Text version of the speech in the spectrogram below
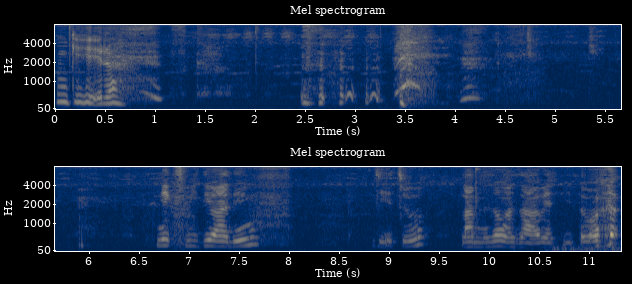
Không kỳ rồi. Next video ading. Chị chú làm nó giống là già về tí tôi các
